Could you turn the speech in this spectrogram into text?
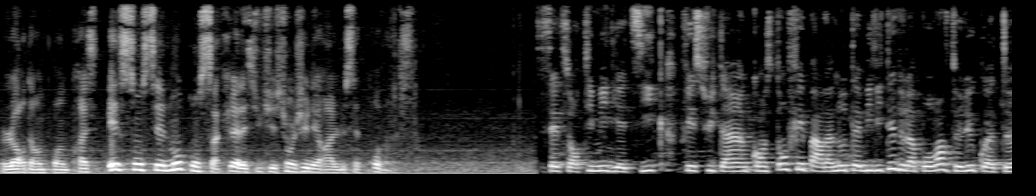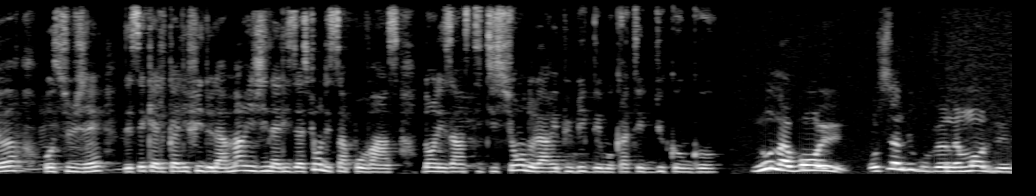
lors d'un point de presse essentiellement consacré à la situation générale de cette province. Cette sortie médiatique fait suite à un constat fait par la notabilité de la province de l'Équateur au sujet de ce qu'elle qualifie de la marginalisation de sa province dans les institutions de la République démocratique du Congo nous n'avons eu au sein du gouvernement du,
